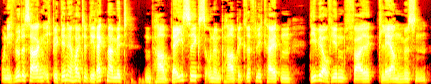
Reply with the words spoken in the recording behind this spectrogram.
Und ich würde sagen, ich beginne heute direkt mal mit ein paar Basics und ein paar Begrifflichkeiten, die wir auf jeden Fall klären müssen.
